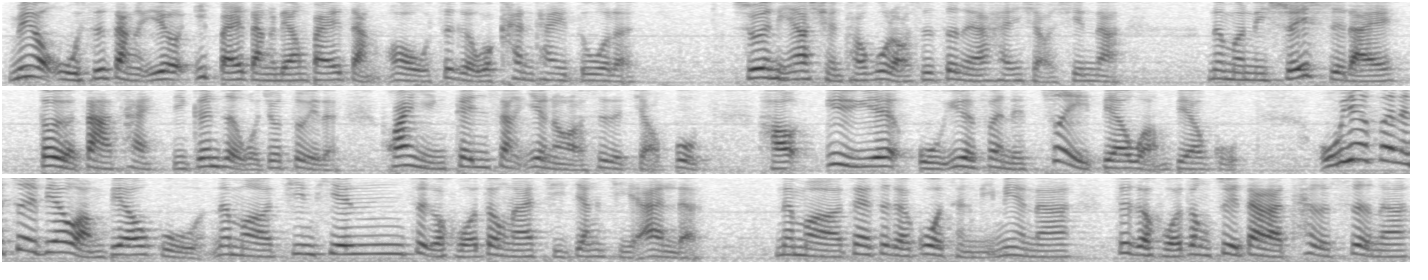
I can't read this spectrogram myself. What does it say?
没有五十档，也有一百档、两百档哦，这个我看太多了，所以你要选投顾老师，真的要很小心啦。那么你随时来都有大菜，你跟着我就对了。欢迎跟上叶龙老师的脚步。好，预约五月份的最标网标股。五月份的最标网标股，那么今天这个活动呢即将结案了。那么在这个过程里面呢，这个活动最大的特色呢，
